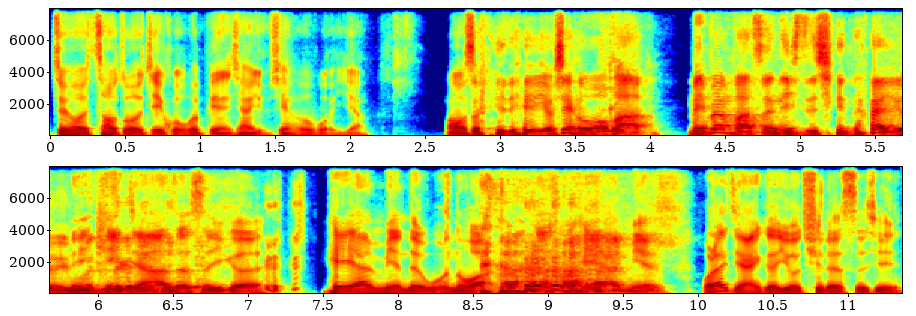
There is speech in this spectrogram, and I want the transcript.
最后操作的结果会变得像有限合伙一样。哦，所以有限合伙法没办法顺利实行。大有你你讲这是一个黑暗面的文化，黑暗面。我来讲一个有趣的事情。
